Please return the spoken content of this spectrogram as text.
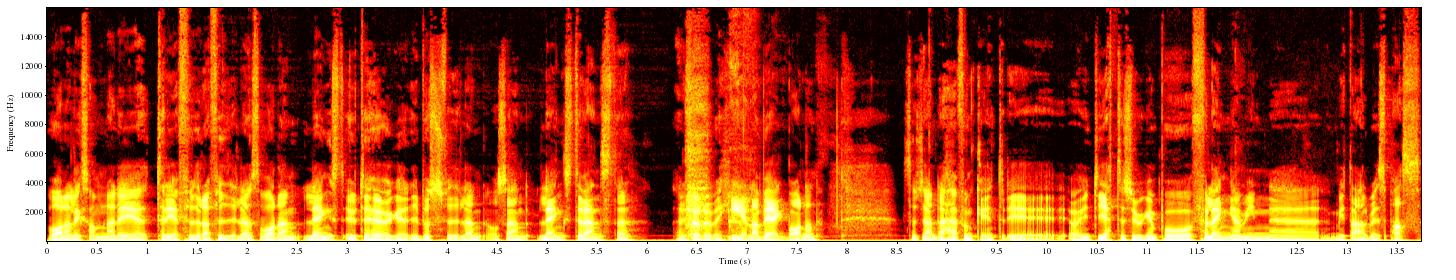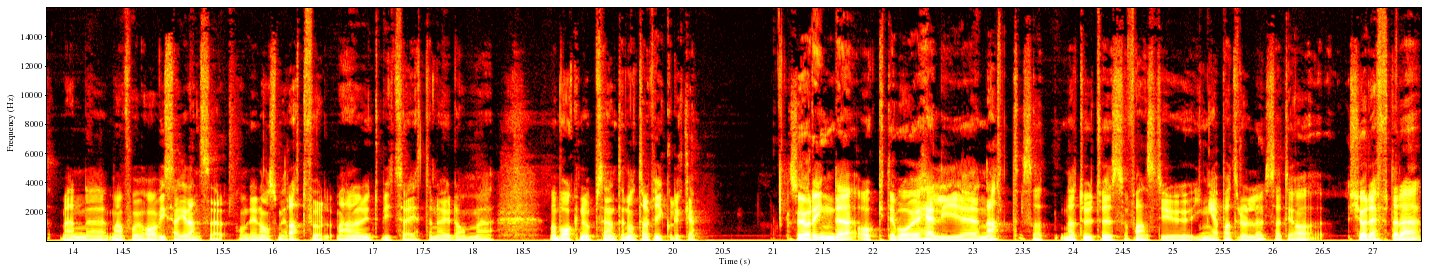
var den liksom när det är tre, fyra filer så var den längst ut till höger i bussfilen och sen längst till vänster. Den körde över hela vägbanan. Så jag kände, det här funkar inte. Det är, jag är inte jättesugen på att förlänga min, eh, mitt arbetspass. Men eh, man får ju ha vissa gränser om det är någon som är rattfull. Man hade ju inte blivit så jättenöjd om eh, man vaknade upp sen till någon trafikolycka. Så jag ringde och det var ju helgnatt. Så att naturligtvis så fanns det ju inga patruller. Så att jag körde efter där.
